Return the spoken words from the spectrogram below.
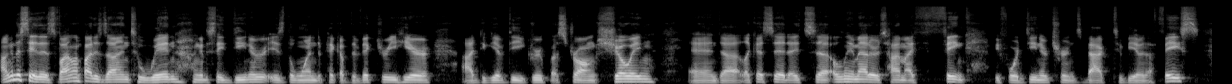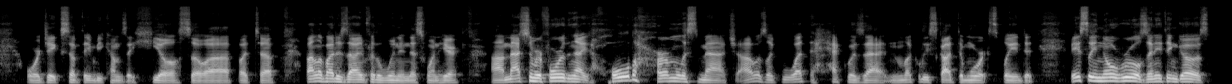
I'm going to say this Violent by Design to win. I'm going to say Deaner is the one to pick up the victory here uh, to give the group a strong showing. And uh, like I said, it's uh, only a matter of time, I think, before Deaner turns back to being a face or Jake something becomes a heel. So, uh, but uh, Violent by Design for the win in this one here. Uh, match number four of the night Hold Harmless match. I was like, what the heck was that? And luckily, Scott D'Amore explained it. Basically, no rules, anything goes.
